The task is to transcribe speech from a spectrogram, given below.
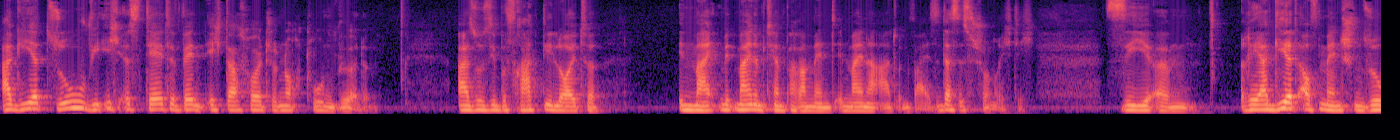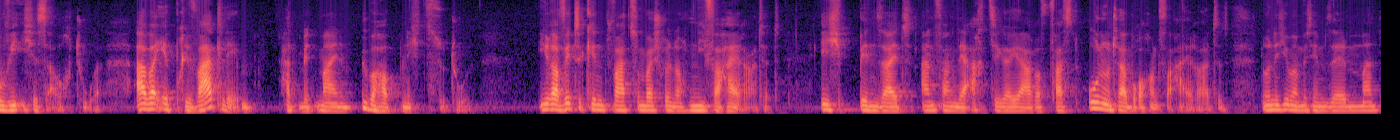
agiert so, wie ich es täte, wenn ich das heute noch tun würde. Also sie befragt die Leute in mein, mit meinem Temperament, in meiner Art und Weise. Das ist schon richtig. Sie ähm, reagiert auf Menschen so, wie ich es auch tue. Aber ihr Privatleben hat mit meinem überhaupt nichts zu tun. Ira Wittekind war zum Beispiel noch nie verheiratet. Ich bin seit Anfang der 80er Jahre fast ununterbrochen verheiratet, nur nicht immer mit demselben Mann.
